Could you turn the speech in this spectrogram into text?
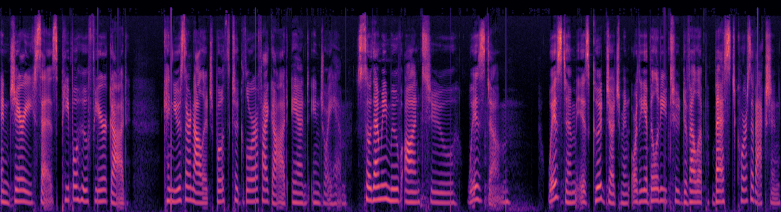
And Jerry says people who fear God can use their knowledge both to glorify God and enjoy Him. So then we move on to wisdom. Wisdom is good judgment or the ability to develop best course of action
